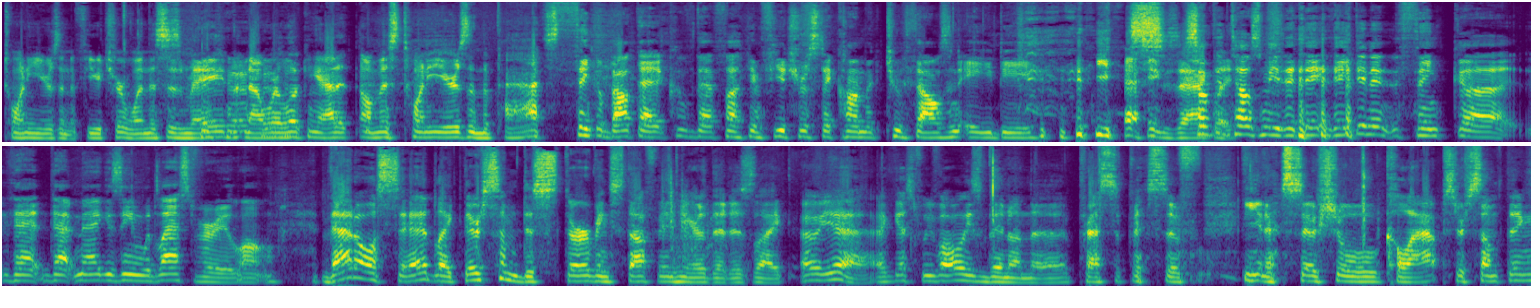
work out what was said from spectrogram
20 years in the future when this is made. now we're looking at it almost 20 years in the past. Think about that that fucking futuristic comic 2000 AD. yeah, exactly. Something tells me that they, they didn't think uh, that that magazine would last very long. that all said, like there's some disturbing stuff in here that is like, oh yeah, I guess we've always been on the precipice of, you know, social collapse or something,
